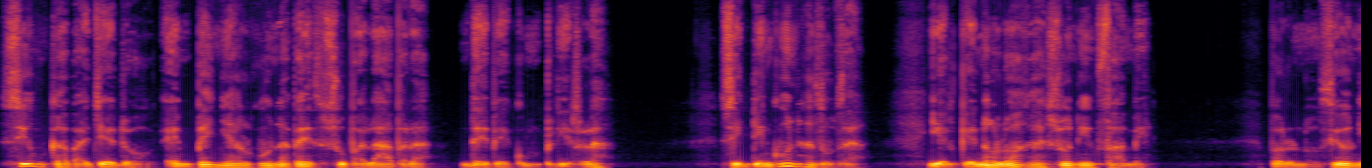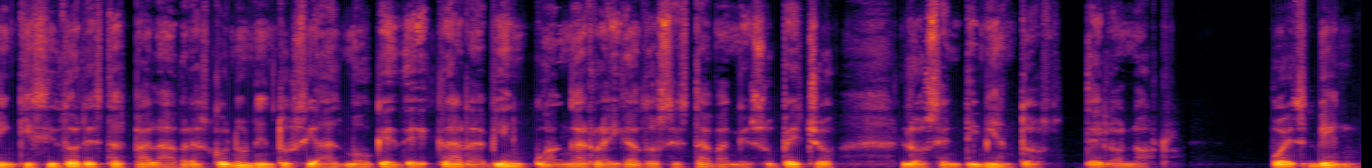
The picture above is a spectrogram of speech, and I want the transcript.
Si un caballero empeña alguna vez su palabra, debe cumplirla. Sin ninguna duda, y el que no lo haga es un infame. Pronunció el inquisidor estas palabras con un entusiasmo que declara bien cuán arraigados estaban en su pecho los sentimientos del honor. «Pues bien»,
